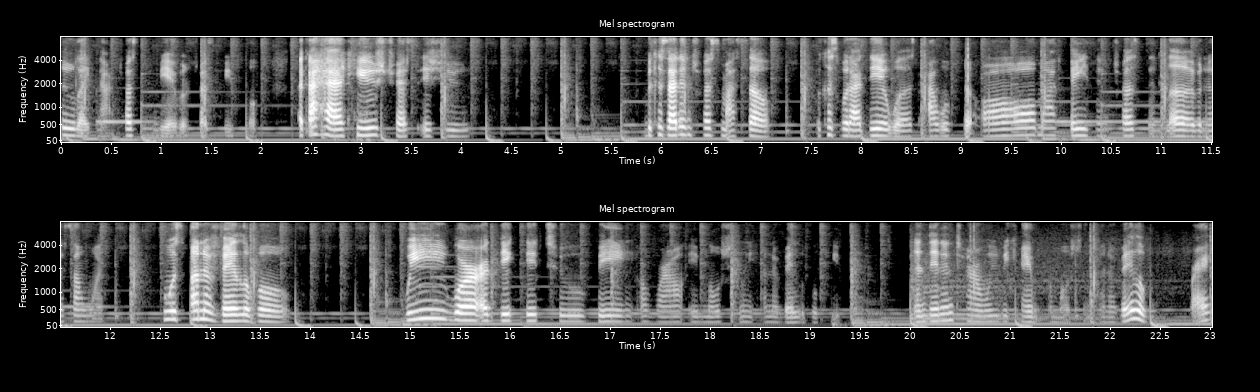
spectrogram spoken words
too like not trusting be able to trust people like I had huge trust issues because I didn't trust myself because what I did was I would put all my faith and trust and love into someone who was unavailable we were addicted to being around emotionally unavailable people and then in turn, we became emotionally unavailable, right?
